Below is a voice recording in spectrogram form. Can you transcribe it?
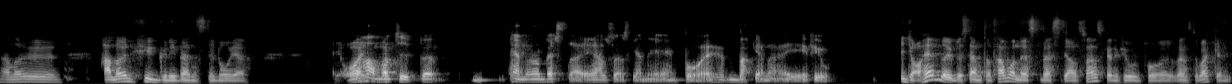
Han har ju, han har en hygglig vänsterdoja. Ja, han var typ eh, en av de bästa i allsvenskan på backarna i fjol. Jag hävdar ju bestämt att han var näst bäst i allsvenskan i fjol på vänsterbacken.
